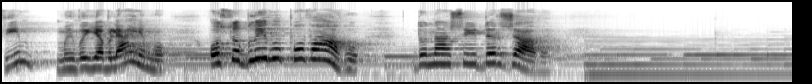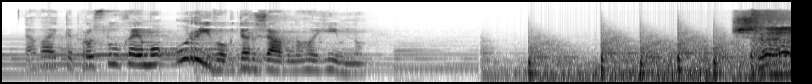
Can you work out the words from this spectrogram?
Цим ми виявляємо особливу повагу до нашої держави. Давайте прослухаємо уривок державного гімну. Ще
